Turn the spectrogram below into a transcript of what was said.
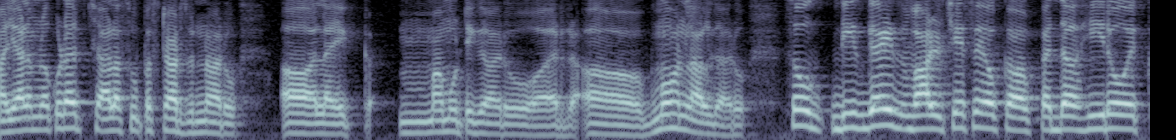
మలయాళంలో కూడా చాలా సూపర్ స్టార్స్ ఉన్నారు. లైక్ మమ్ముటి గారు ఆర్ మోహన్ లాల్ గారు సో దీస్ గైజ్ వాళ్ళు చేసే ఒక పెద్ద హీరోయిక్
